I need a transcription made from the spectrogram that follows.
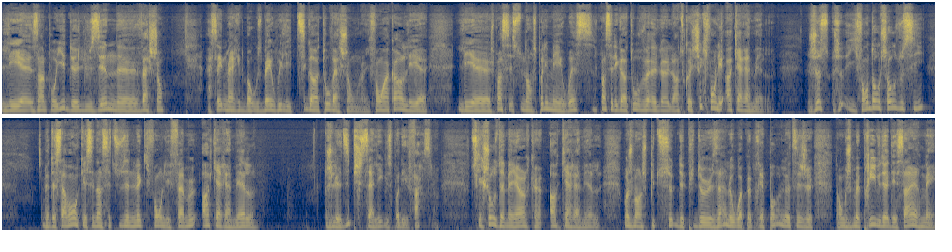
les employés de l'usine Vachon à Sainte-Marie-de-Beauce. Ben oui, les petits gâteaux vachons. Là. Ils font encore les... Euh, les euh, je pense c'est non, c'est pas les May West. Je pense que c'est les gâteaux... en tout cas, je sais qu'ils font les A caramel. Juste, ils font d'autres choses aussi. Mais de savoir que c'est dans cette usine-là qu'ils font les fameux A caramel, je le dis, puis je salé, c'est pas des farces. C'est quelque chose de meilleur qu'un A caramel. Moi, je mange plus de sucre depuis deux ans, là, ou à peu près pas. Là, je, donc, je me prive de dessert, mais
